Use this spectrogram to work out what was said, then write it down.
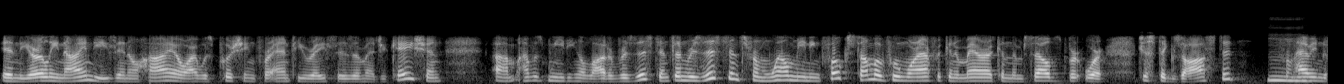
in the early 90s in Ohio, I was pushing for anti-racism education, um, I was meeting a lot of resistance, and resistance from well-meaning folks, some of whom were African American themselves, but were just exhausted mm-hmm. from having to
